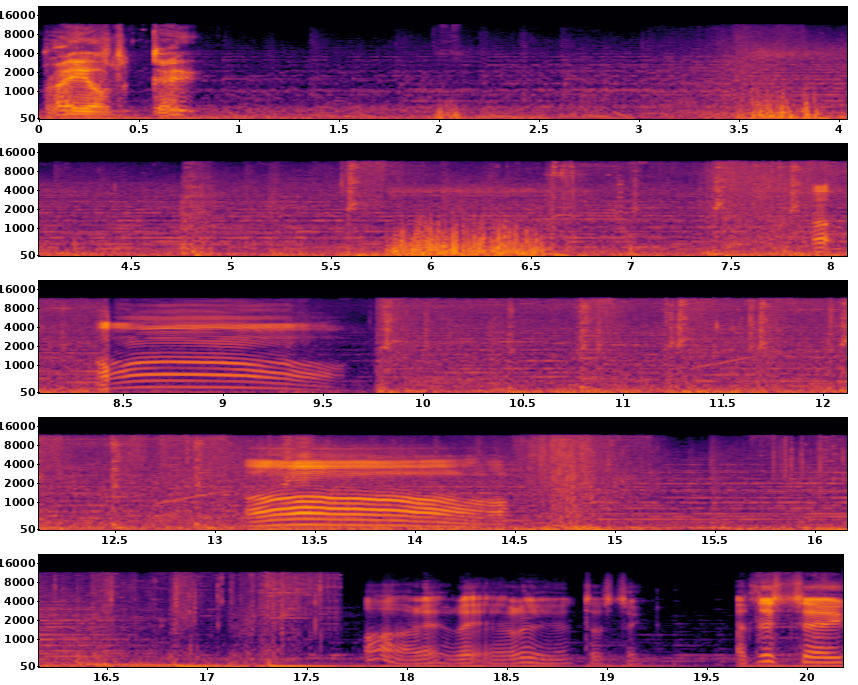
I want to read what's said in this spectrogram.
Play of the game. Interesting. At least you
